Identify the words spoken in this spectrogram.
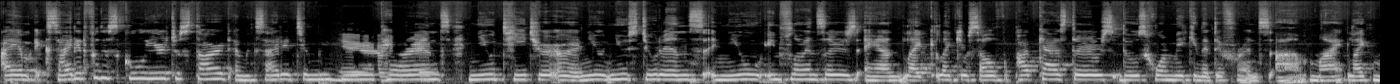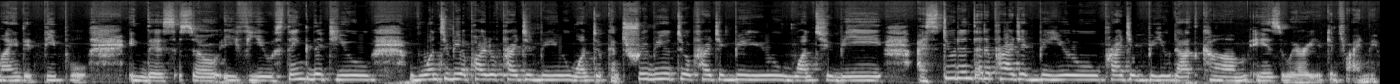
I am excited for the school year to start. I'm excited to meet yeah, new parents, yeah. new teacher, uh, new new students, new influencers, and like like yourself, podcasters, those who are making a difference, um, my like-minded people in this. So if you think that you want to be a part of Project Be You, want to contribute to a Project Be You, want to be a student at a Project Be You, projectbu.com is where you can find me.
